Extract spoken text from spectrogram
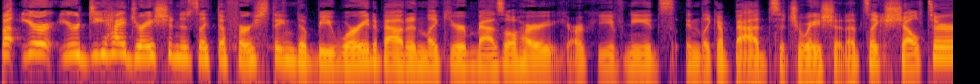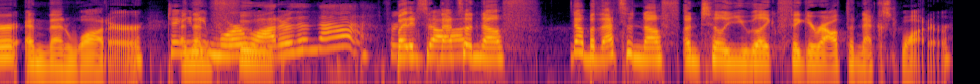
But your your dehydration is like the first thing to be worried about in like your Maslow hierarchy of needs in like a bad situation. It's like shelter and then water. Don't and you then need more food. water than that? For But your it's that's enough. No, but that's enough until you like figure out the next water.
